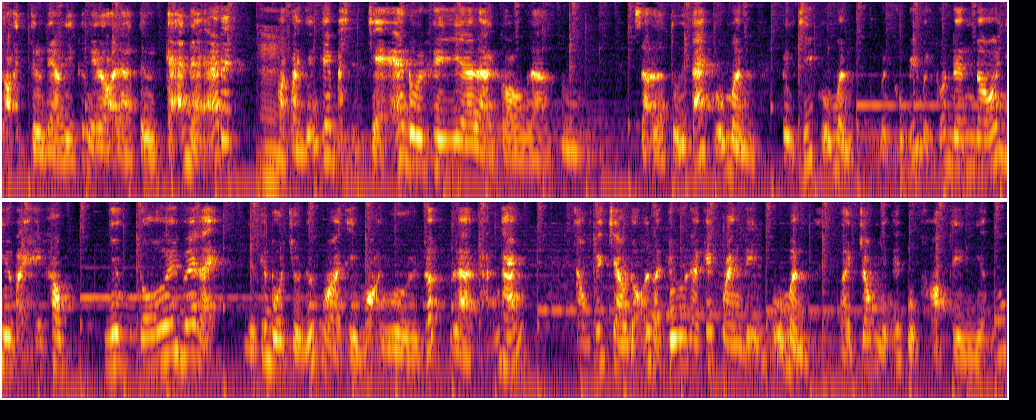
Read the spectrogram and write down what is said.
gọi từ nào gì có nghĩa gọi là từ cả nể đấy. Ừ. hoặc là những cái bạn trẻ đôi khi là còn là sợ là tuổi tác của mình vị trí của mình mình không biết mình có nên nói như vậy hay không. Nhưng đối với lại những cái môi trường nước ngoài thì mọi người rất là thẳng thắn trong cái trao đổi và đưa ra cái quan điểm của mình. Và trong những cái cuộc họp thì những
